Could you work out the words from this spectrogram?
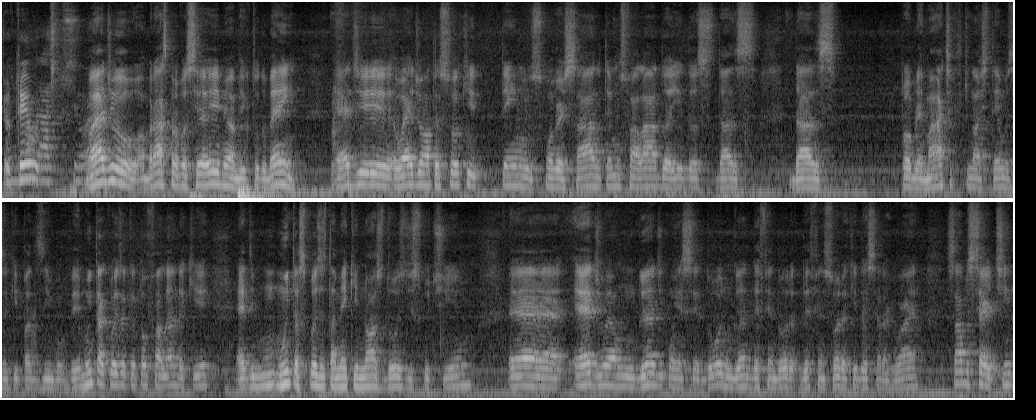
Eu um tenho. abraço pro senhor. O Ed, um abraço para você aí, meu amigo, tudo bem? Ed, o Ed é uma pessoa que temos conversado, temos falado aí dos, das das problemáticas que nós temos aqui para desenvolver. Muita coisa que eu estou falando aqui é de muitas coisas também que nós dois discutimos. É, Edio é um grande conhecedor, um grande defensor, defensor aqui desse Araguaia, sabe certinho,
